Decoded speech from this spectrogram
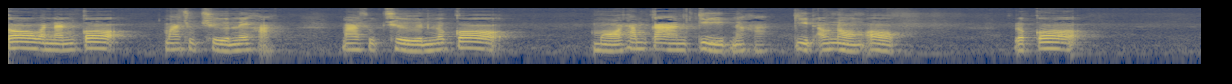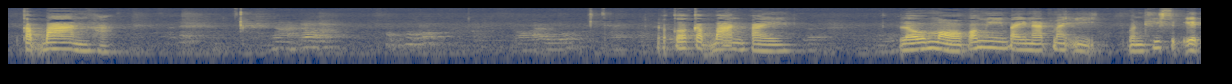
ก็วันนั้นก็มาฉุกเฉินเลยค่ะ มาฉุกเฉินแล้วก็หมอทำการกรีดนะคะ กรีดเอาหนองออก แล้วก็กลับบ้านค่ะ แล้วก็กลับบ้านไป แล้วหมอก็มีใบนัดมาอีกวันที่สิบเอ็ด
